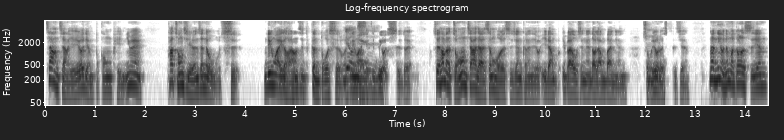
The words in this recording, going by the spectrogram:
这样讲也有点不公平，因为他重启人生的五次，另外一个好像是更多次了吧，另外一个是六次，对，所以他们总共加起来生活的时间可能有一两一百五十年到两百年左右的时间。嗯、那你有那么多的时间，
